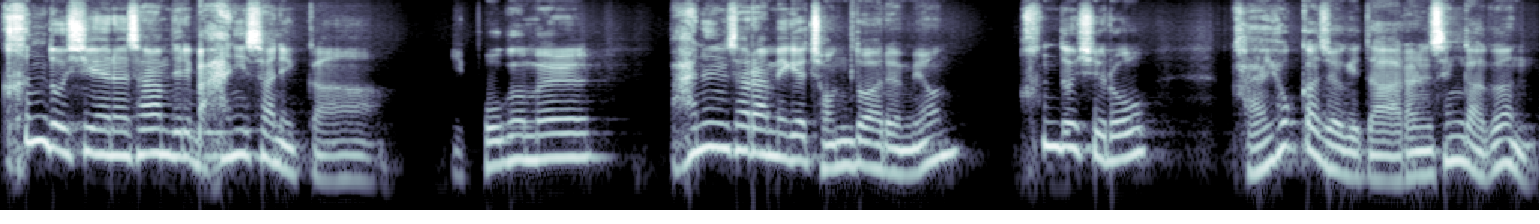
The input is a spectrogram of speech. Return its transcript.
큰 도시에는 사람들이 많이 사니까 이 복음을 많은 사람에게 전도하려면 큰 도시로 가야 효과적이다라는 생각은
